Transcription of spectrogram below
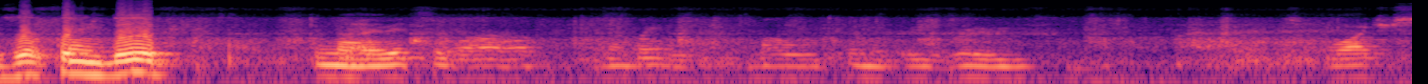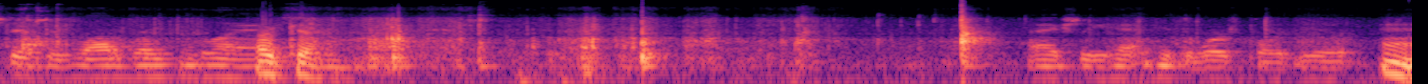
Is that thing dead? No, it's alive. I think there's mold coming through the roof. Just Watch your step, there's a lot of broken glass. Okay. Actually, you haven't hit the worst part yet. Hmm.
